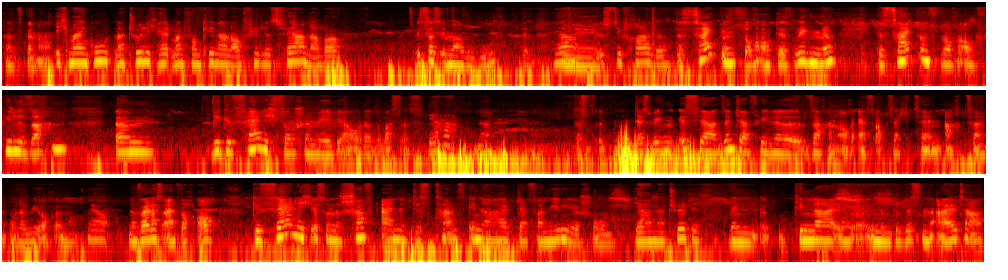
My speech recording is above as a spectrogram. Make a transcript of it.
Ganz genau. Ich meine, gut, natürlich hält man von Kindern auch vieles fern, aber Ist das immer so gut? ja, Nee. ist die Frage. Das zeigt uns doch auch deswegen, ne? Das zeigt uns doch auch viele Sachen, ähm, wie gefährlich Social Media oder sowas ist. Ja, Ne? Deswegen ist ja, sind ja viele Sachen auch erst ab 16, 18 oder wie auch immer. Ja. Ne, weil das einfach auch gefährlich ist und es schafft eine Distanz innerhalb der Familie schon. Ja, natürlich. Wenn Kinder in, in einem gewissen Alter,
